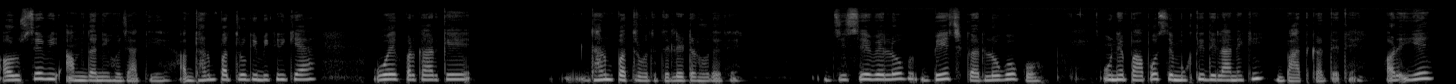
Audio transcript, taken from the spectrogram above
और उससे भी आमदनी हो जाती है। अब धर्म पत्रों की बिक्री क्या है? वो एक प्रकार के धर्म पत्र होते थे, लेटर होते थे, जिसे वे लोग बेचकर लोगों को उन्हें पापों से मुक्ति दिलाने की बात करते थे। और ये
